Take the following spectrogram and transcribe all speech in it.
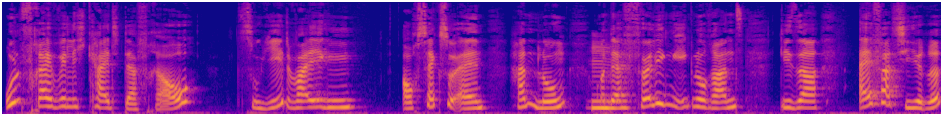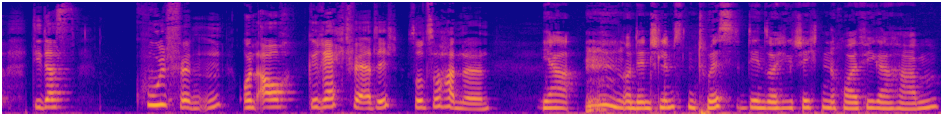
Unfreiwilligkeit der Frau zu jedweigen, auch sexuellen Handlungen und der völligen Ignoranz dieser Alpha-Tiere, die das cool finden und auch gerechtfertigt, so zu handeln. Ja, und den schlimmsten Twist, den solche Geschichten häufiger haben,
